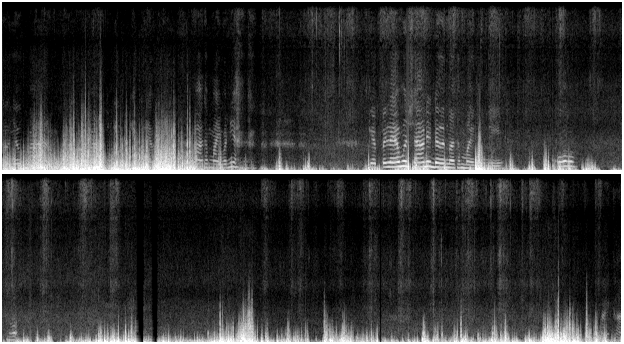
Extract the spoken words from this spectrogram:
เจอเยอะมากมาตรงนี้เราเก็บไปแล้วมาทำไมวะเนี่ย เก็บไปแล้วเมื่อเช้านี่เดินมา ทำไมตรงนี้ โอ้เนาะไปค่ะ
